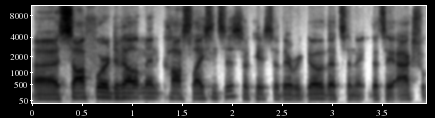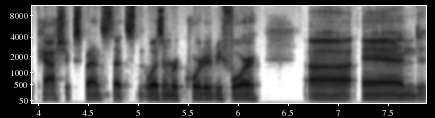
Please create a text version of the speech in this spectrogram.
uh, software development cost licenses. Okay, so there we go. That's an that's an actual cash expense that wasn't recorded before. Uh, and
